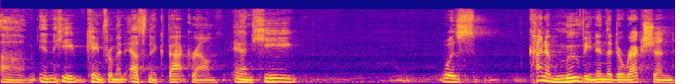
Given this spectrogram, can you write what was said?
um, and he came from an ethnic background, and he was kind of moving in the direction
